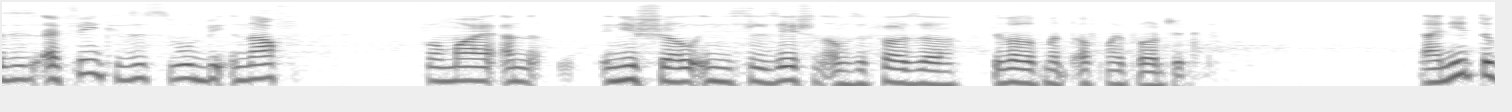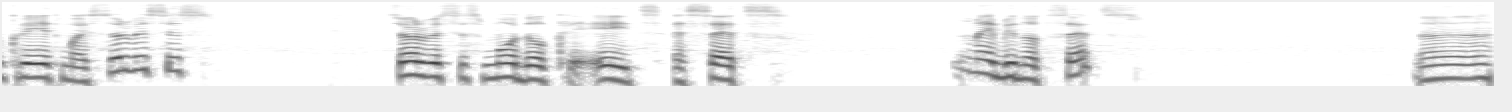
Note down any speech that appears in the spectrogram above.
this, I think this would be enough for my initial initialization of the further development of my project. I need to create my services services model creates assets. Maybe not sets. Uh,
